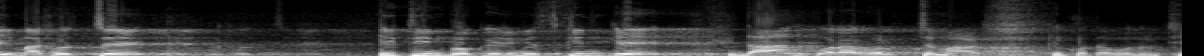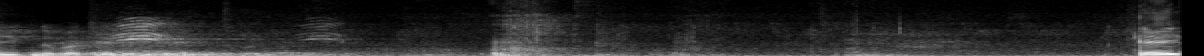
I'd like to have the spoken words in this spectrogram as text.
এই মাস হচ্ছে ইতিম ফকির মিসকিনকে দান করার হচ্ছে মাস। কি কথা বলুন, ঠিক নেবে ঠিক এই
